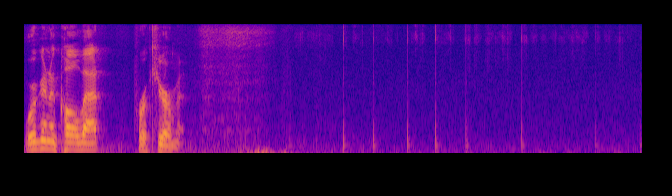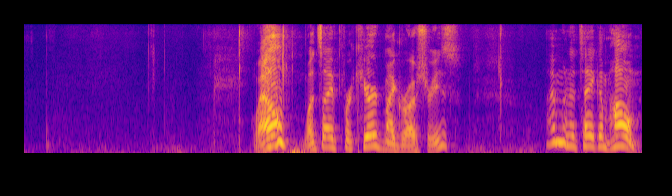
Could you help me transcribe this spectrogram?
We're going to call that procurement. Well, once I've procured my groceries, I'm going to take them home.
